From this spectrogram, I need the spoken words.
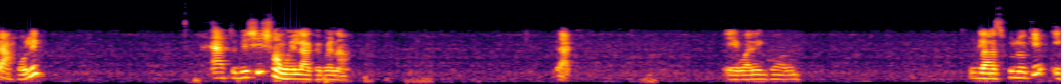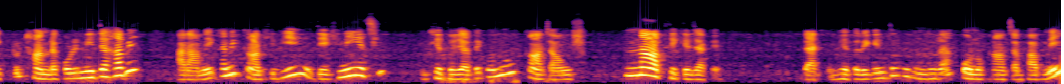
তাহলে এত বেশি সময় লাগবে না। দেখ, এবারে গরম। গ্লাসগুলোকে একটু ঠান্ডা করে নিতে হবে। আর আমি এখানে কাঁঠি দিয়ে দেখে নিয়েছি, ভেতরে যাতে কোনো কাঁচা অংশ না থেকে যাকে। দেখ, ভেতরে কিন্তু বন্ধুরা কোনো কাঁচা ভাব নেই।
